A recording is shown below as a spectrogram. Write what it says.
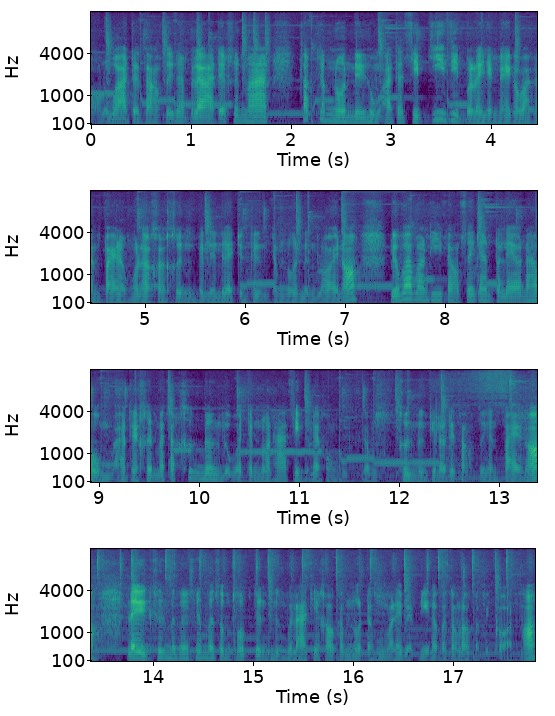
2หรือว่าอาจจะสั่งซื้อกันไปแล้วอาจจะขึ้นมาสักจำนวนหนึ่งผมอาจจะ10 20อะไรยังไงก็ว่ากันไปผมเราค่อยขึ้นไปเรื่อยๆจนถึงจำนวน100เนาะหรือว่าบางทีสั่งซื้อกันไปแล้วนะผมอาจจะขึ้นมาสักครึ่งหนึงหรือว่าจำนวน 50 อะไรของครึ่งหนึ่งที่เราได้สั่งซื้อกันไปเนาะแล้วอีกครึ่งหนึงก็ขึ้นมาสมทบจนถึงเวลาที่เขากำหนดนะผมอะไรแบบนี้เราก็ต้องรอกันไปก่อนเนาะ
